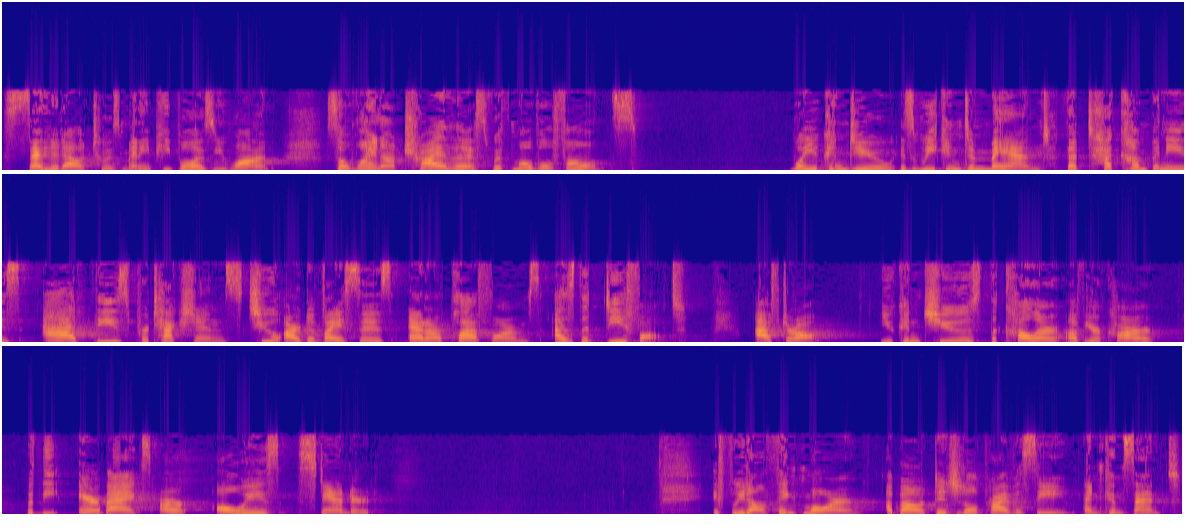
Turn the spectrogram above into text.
send it out to as many people as you want. So why not try this with mobile phones? What you can do is we can demand that tech companies add these protections to our devices and our platforms as the default. After all, you can choose the color of your car, but the airbags are always standard. If we don't think more about digital privacy and consent,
